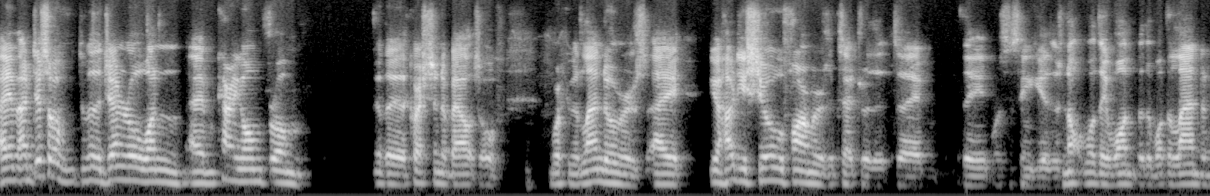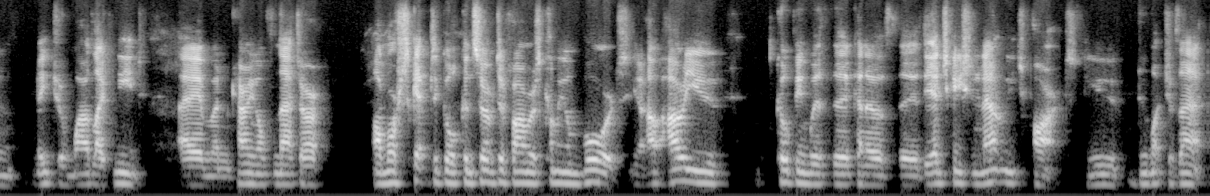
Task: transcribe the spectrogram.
Um, and just sort of the general one, um, carrying on from the question about sort of working with landowners, uh, you know, how do you show farmers, etc., that uh, they what's the thing here? There's not what they want, but what the land and nature and wildlife need. Um, and carrying on from that, are are more skeptical conservative farmers coming on board? You know, how, how are you coping with the kind of the, the education and outreach part? Do you do much of that?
